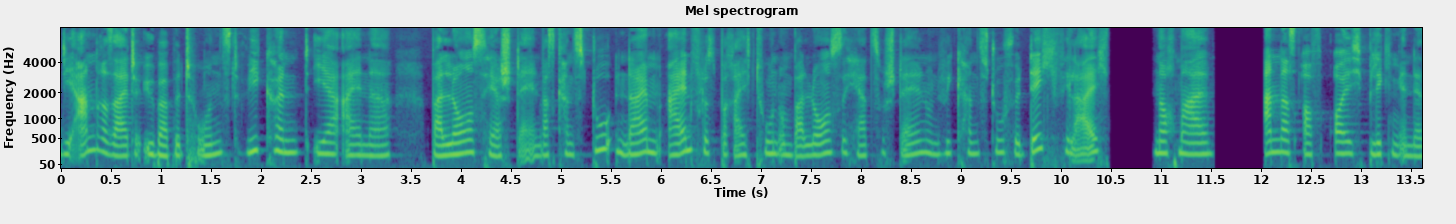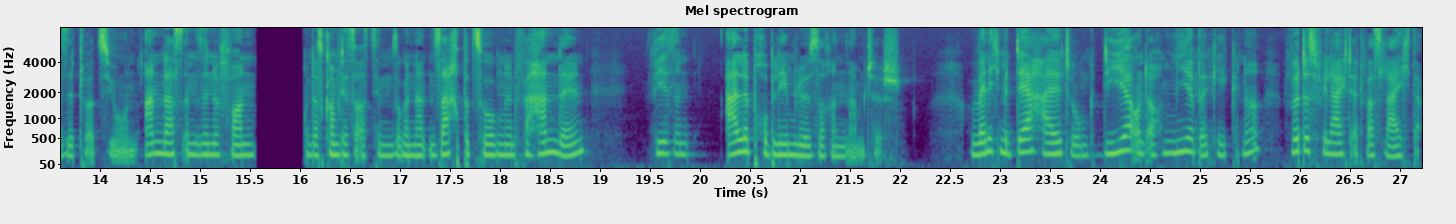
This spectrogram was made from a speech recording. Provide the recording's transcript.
die andere Seite überbetonst, wie könnt ihr eine Balance herstellen? Was kannst du in deinem Einflussbereich tun, um Balance herzustellen? Und wie kannst du für dich vielleicht nochmal anders auf euch blicken in der Situation? Anders im Sinne von, und das kommt jetzt aus dem sogenannten sachbezogenen Verhandeln, wir sind alle Problemlöserinnen am Tisch. Und wenn ich mit der Haltung dir und auch mir begegne, wird es vielleicht etwas leichter.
